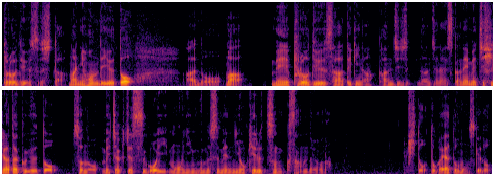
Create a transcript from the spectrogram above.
プロデュースした。まあ日本で言うとあのまあ名プロデューサー的な感じなんじゃないですかね。めっちゃ平たく言うとそのめちゃくちゃすごいモーニング娘。におけるつんくさんのような人とかやと思うんですけど。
